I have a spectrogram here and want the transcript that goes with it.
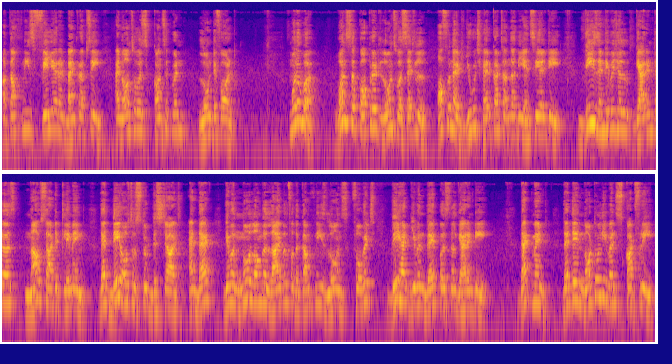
a company's failure and bankruptcy, and also its consequent loan default. Moreover, once the corporate loans were settled, often at huge haircuts under the NCLT, these individual guarantors now started claiming that they also stood discharged and that they were no longer liable for the company's loans for which they had given their personal guarantee. That meant that they not only went scot free,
